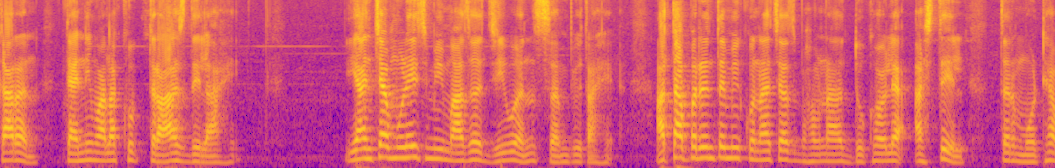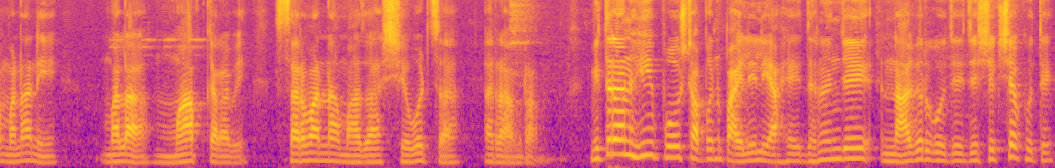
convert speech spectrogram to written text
कारण त्यांनी मला खूप त्रास दिला आहे. यांच्यामुळेच मी माझं जीवन संपवित आहे. आतापर्यंत मी कोणाच्याच भावना दुखवल्या असतील तर मोठ्या मनाने मला माफ करावे. सर्वांना माझा शेवटचा राम राम मित्रांनो ही पोस्ट आपण पाहिलेली आहे. धनंजय नागरगोजे जे शिक्षक होते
